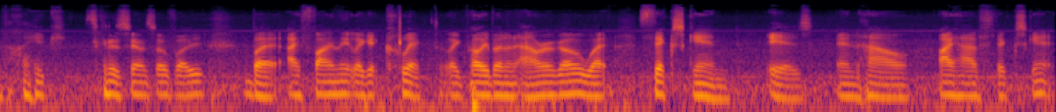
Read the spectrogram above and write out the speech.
like it's gonna sound so funny but i finally like it clicked like probably about an hour ago what thick skin is and how i have thick skin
